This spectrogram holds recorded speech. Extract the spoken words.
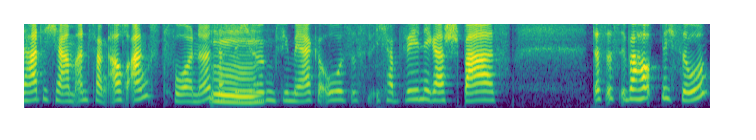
da hatte ich ja am Anfang auch Angst vor, ne, dass mm. ich mhm. irgendwie merke, oh, es ist, ich habe weniger Spaß. Das ist überhaupt nicht so.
